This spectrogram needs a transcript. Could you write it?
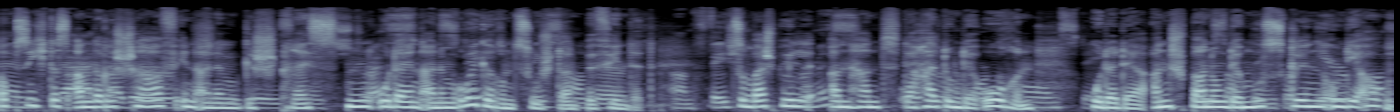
ob sich das andere Schaf in einem gestressten oder in einem ruhigeren Zustand befindet. Zum Beispiel anhand der Haltung der Ohren oder der Anspannung der Muskeln um die Augen.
